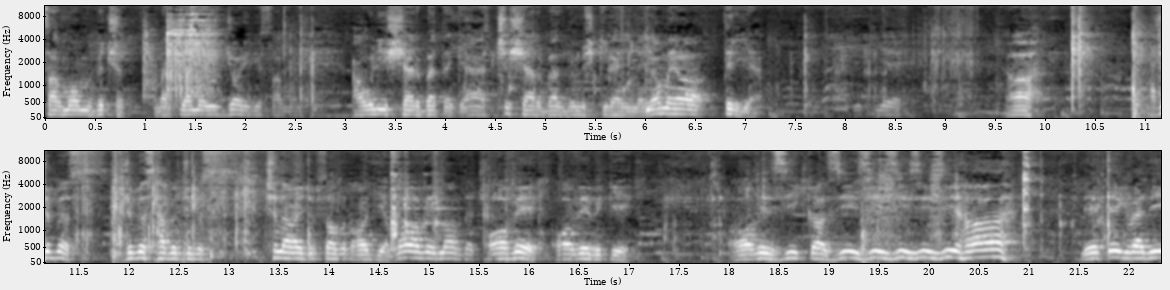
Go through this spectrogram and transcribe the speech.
serma min biçin belkî hema yek carî dî serma ewilî şerbetek e çi şerbet bi mişkîlenîne ya me ya tirye ah cibis cibis hebe cibis نوعی جبس ثابت عادیه؟ با آوه ناف ده آوه آوه بکی آوه زی کا زی زی زی زی زی ها. لیتک ودی.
